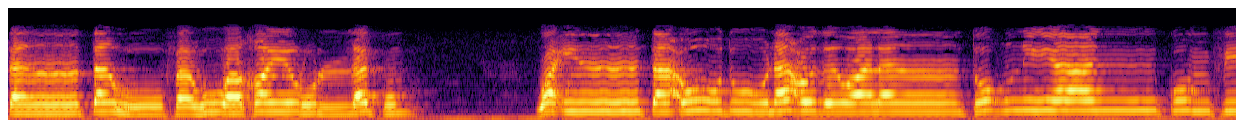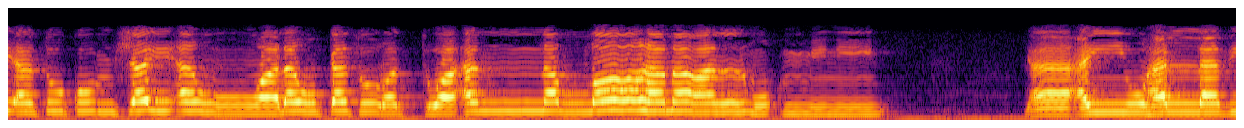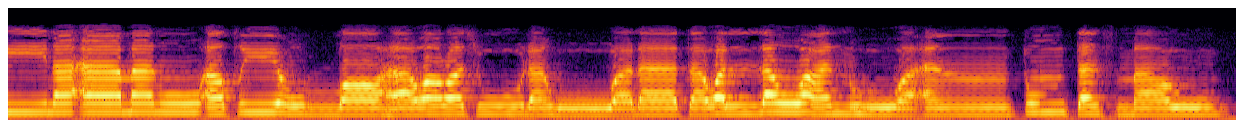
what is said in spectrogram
تَنتَهُوا فَهُوَ خَيْرٌ لَّكُمْ وَإِن تَعُودُوا نَعُدْ وَلَن تُغْنِيَ عَنكُمْ فِئَتُكُمْ شَيْئًا وَلَوْ كَثُرَتْ وَأَنَّ اللَّهَ مَعَ الْمُؤْمِنِينَ. يَا أَيُّهَا الَّذِينَ آمَنُوا أَطِيعُوا اللَّهَ وَرَسُولَهُ وَلَا تَوَلَّوْا عَنْهُ وَأَنْتُمْ تَسْمَعُونَ.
